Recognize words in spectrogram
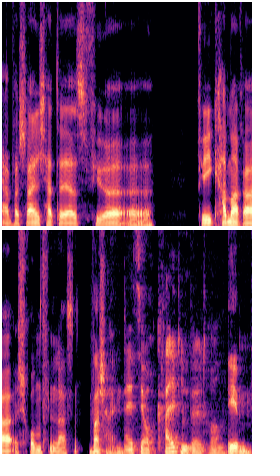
Ja, wahrscheinlich hat er es für, äh, für die Kamera schrumpfen lassen. Wahrscheinlich. Er ist ja auch kalt im Weltraum. Eben.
